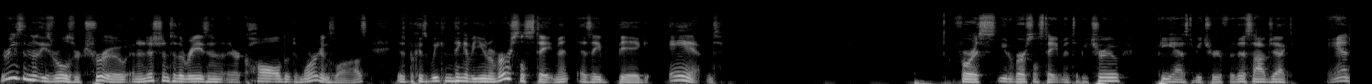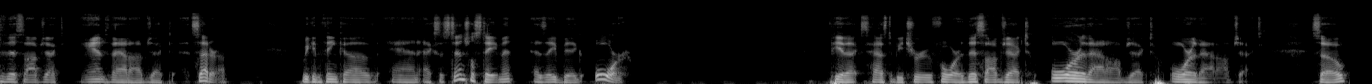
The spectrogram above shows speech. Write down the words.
The reason that these rules are true, in addition to the reason that they're called De Morgan's laws, is because we can think of a universal statement as a big AND. For a universal statement to be true, P has to be true for this object, and this object, and that object, etc. We can think of an existential statement as a big OR p of x has to be true for this object or that object or that object. So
